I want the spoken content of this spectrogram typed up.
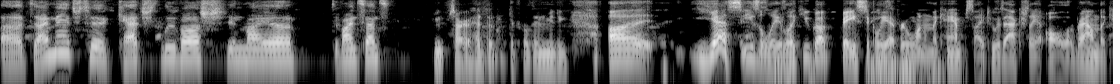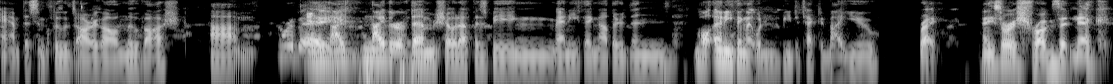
Uh, did I manage to catch Luvash in my uh, divine sense? Oops, Sorry, I had the difficulty in meeting. Uh, yes, easily. Like you got basically everyone on the campsite who is actually all around the camp. This includes Arrigal and Luvash. Um, Who are and ni- neither of them showed up as being anything other than well, anything that would be detected by you. Right. And he sort of shrugs at Nick.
